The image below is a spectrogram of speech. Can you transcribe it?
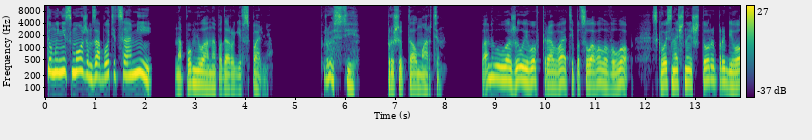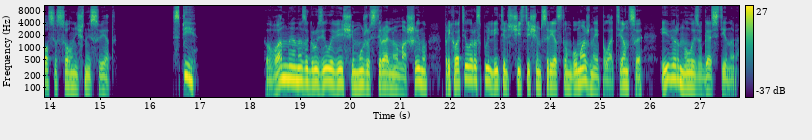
то мы не сможем заботиться о Ми», — напомнила она по дороге в спальню. «Прости», — прошептал Мартин. Памела уложила его в кровать и поцеловала в лоб. Сквозь ночные шторы пробивался солнечный свет. «Спи». В ванной она загрузила вещи мужа в стиральную машину, прихватила распылитель с чистящим средством, бумажные полотенца и вернулась в гостиную.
